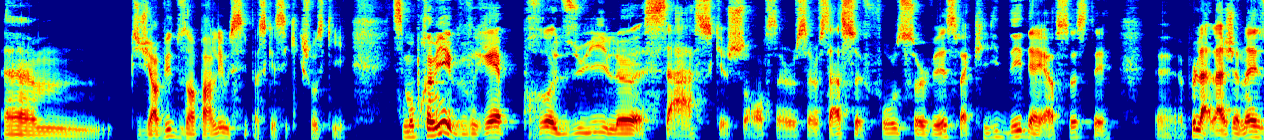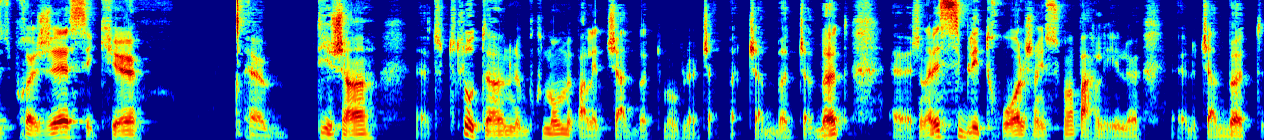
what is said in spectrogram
puis j'ai envie de vous en parler aussi parce que c'est quelque chose qui est... C'est mon premier vrai produit là, SaaS que je sors. C'est un, SaaS full service. Fait que l'idée derrière ça, c'était euh, un peu la, la, genèse du projet, c'est que euh, des gens, euh, tout, l'automne, beaucoup de monde me parlait de chatbot, tout le monde voulait un chatbot, chatbot, chatbot. J'en avais ciblé trois, j'en ai souvent parlé, le chatbot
